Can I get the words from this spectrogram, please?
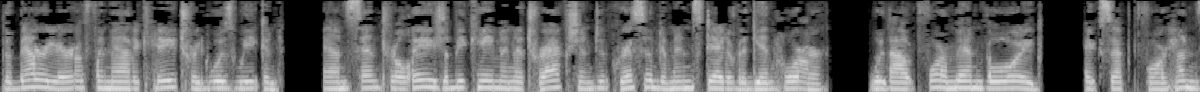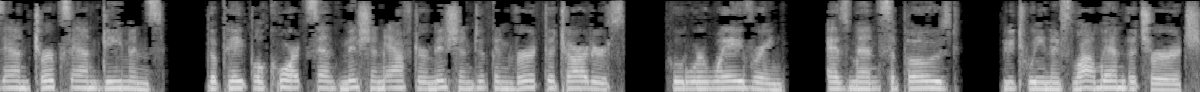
The barrier of fanatic hatred was weakened, and Central Asia became an attraction to Christendom instead of a dim horror, without form and void, except for Huns and Turks and demons. The papal court sent mission after mission to convert the Tartars, who were wavering, as men supposed, between Islam and the Church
